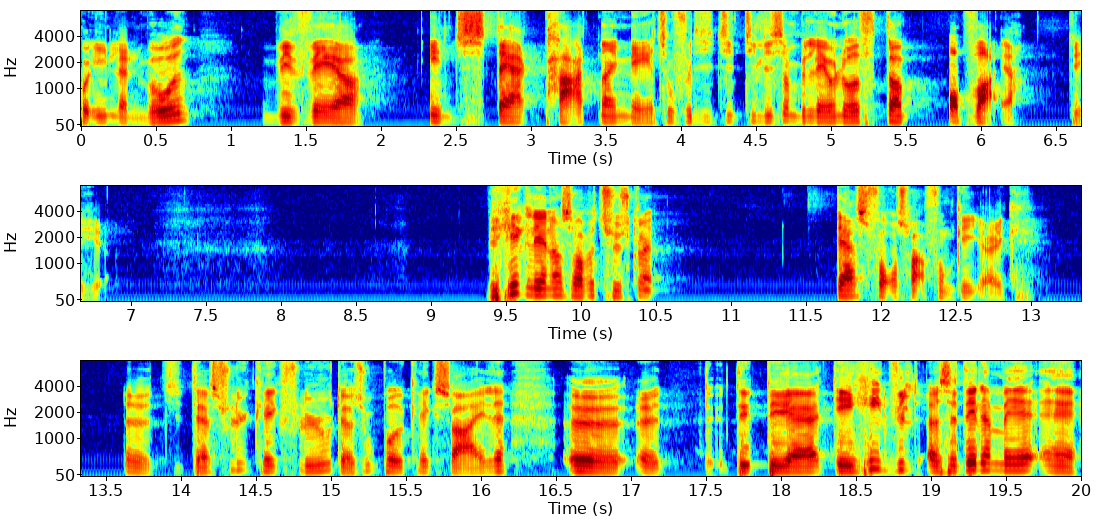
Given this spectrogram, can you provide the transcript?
på en eller anden måde, vil være en stærk partner i NATO, fordi de, de ligesom vil lave noget, der opvejer det her. Vi kan ikke læne os op af Tyskland. Deres forsvar fungerer ikke. Øh, deres fly kan ikke flyve, deres ubåd kan ikke sejle. Øh, øh, det, det, er, det er helt vildt. Altså det der med at,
